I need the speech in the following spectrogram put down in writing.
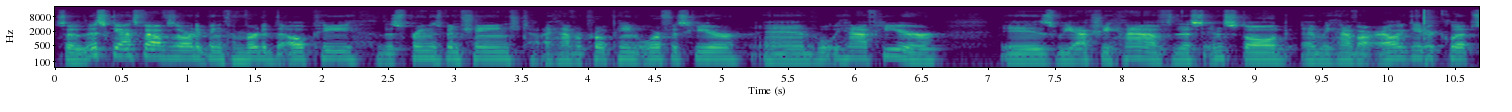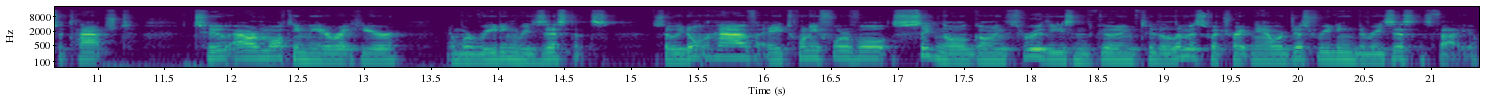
So this gas valve has already been converted to LP. The spring has been changed. I have a propane orifice here. And what we have here is we actually have this installed and we have our alligator clips attached to our multimeter right here and we're reading resistance. So we don't have a 24 volt signal going through these and going to the limit switch right now. We're just reading the resistance value.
